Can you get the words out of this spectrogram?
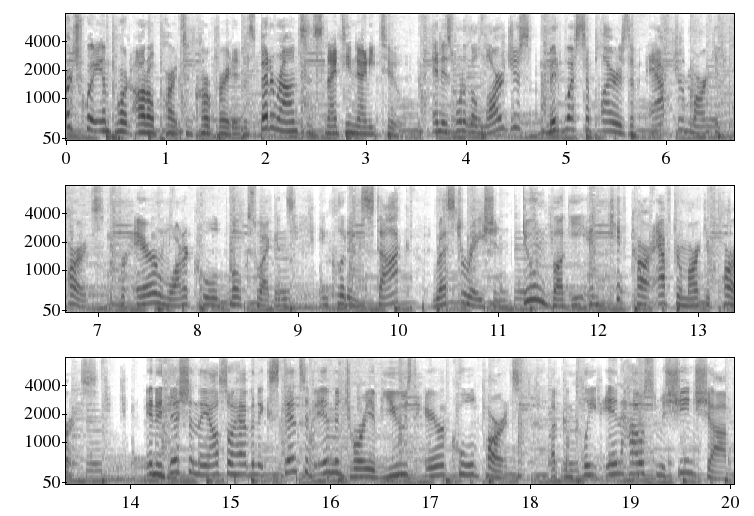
Archway Import Auto Parts Incorporated has been around since 1992 and is one of the largest Midwest suppliers of aftermarket parts for air and water cooled Volkswagens, including stock, restoration, dune buggy, and kit car aftermarket parts. In addition, they also have an extensive inventory of used air cooled parts, a complete in house machine shop,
